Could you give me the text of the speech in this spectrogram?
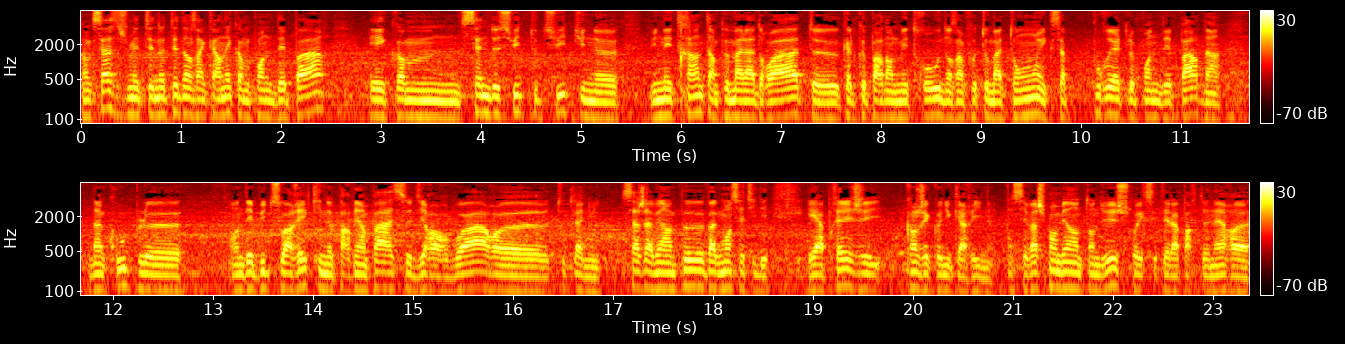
Donc ça, je m'étais noté dans un carnet comme point de départ et comme scène de suite tout de suite une, une étreinte un peu maladroite euh, quelque part dans le métro ou dans un photomaton et que ça pourrait être le point de départ d'un couple euh, en début de soirée qui ne parvient pas à se dire au revoir euh, toute la nuit. Ça, j'avais un peu vaguement cette idée. Et après, quand j'ai connu Karine, on s'est vachement bien entendu et je trouvais que c'était la partenaire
